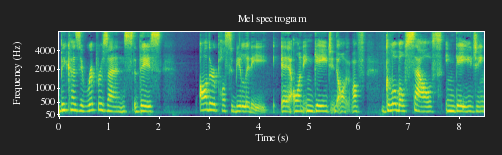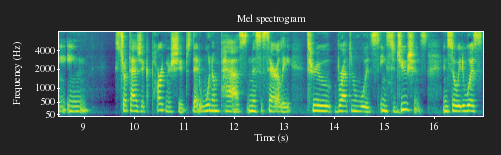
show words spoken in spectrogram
because it represents this other possibility uh, on engaging of global south engaging in strategic partnerships that wouldn't pass necessarily through Bretton Woods institutions. And so it was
